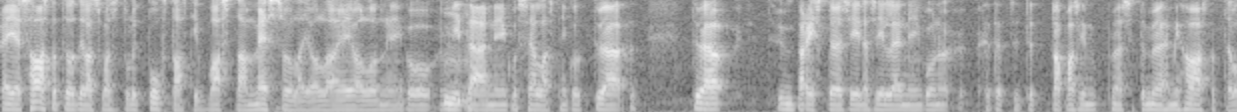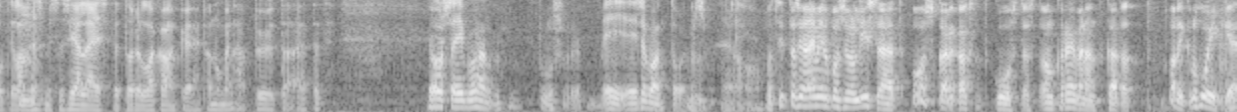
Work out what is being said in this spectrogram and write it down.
ei edes haastattelutilassa, vaan se tuli puhtaasti vastaan messuilla, jolla ei ollut niinku mm. mitään niinku sellaista niinku työ, työ ympäristöä siinä silleen, niin kuin, että, että sitten tapasin myös sitten myöhemmin haastattelutilanteessa, mm. missä siellä ei sitten todellakaan kehdannut enää pyytää. Että, että Joo, se ei vaan, plus, ei, ei se vaan toimi. Mm. Mutta sitten tosiaan Emil Pusilla lisää, että Oscar 2016, onko Revenant katsottu? Oli kyllä huikea.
